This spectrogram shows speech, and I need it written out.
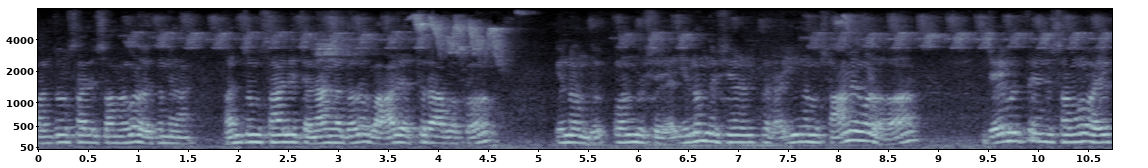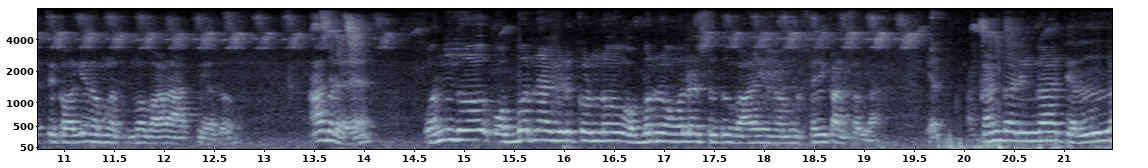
ಪಂಚಮಸಾಲಿ ಸ್ವಾಮಿಗಳು, ಇದನ್ನ ಪಂಚಮಸಾಲಿ ಜನಾಂಗದವರು ಬಹಳ ಎಚ್ಚರ ಆಗಬೇಕು. ಇನ್ನೊಂದು, ಒಂದು ವಿಷಯ, ಇನ್ನೊಂದು ವಿಷಯ ಏನಂತಾರೆ ಈ ನಮ್ಮ ಸ್ವಾಮಿಗಳು ಜಯಮೃತ್ಯುಂಜಯ ಸ್ವಾಮಿ ವೈಯಕ್ತಿಕವಾಗಿ ನಮ್ಗೆ ತುಂಬ ಬಹಳ ಆತ್ಮೀಯರು ಆದರೆ ಒಂದು ಒಬ್ಬರನ್ನ ಹಿಡ್ಕೊಂಡು ಒಬ್ಬರನ್ನ ಓಲೈಸೋದು ಭಾಳ ನಮ್ಗೆ ಸರಿ ಕಾಣಿಸಲ್ಲ. ಅಖಂಡ ಲಿಂಗಾತ್ ಎಲ್ಲ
